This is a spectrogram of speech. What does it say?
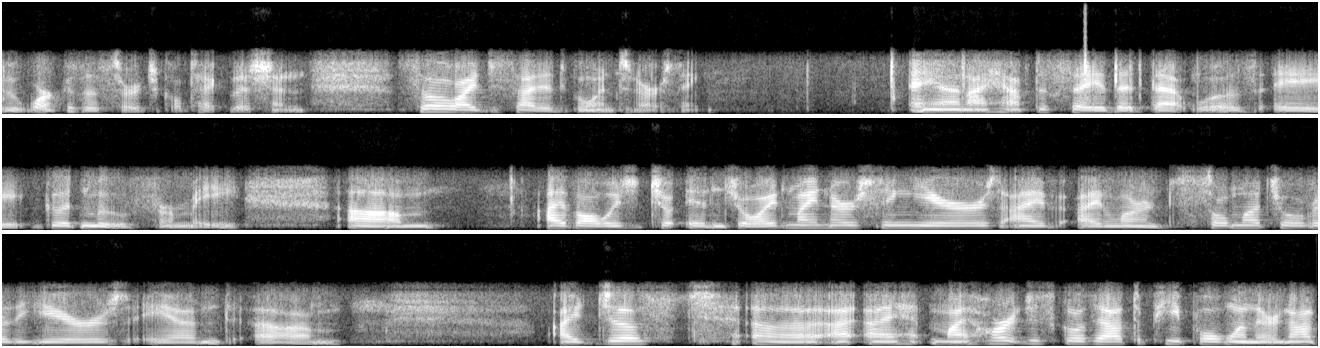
to work as a surgical technician. So I decided to go into nursing. And I have to say that that was a good move for me. Um, I've always jo- enjoyed my nursing years. I've I learned so much over the years, and um, I just uh I, I my heart just goes out to people when they're not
